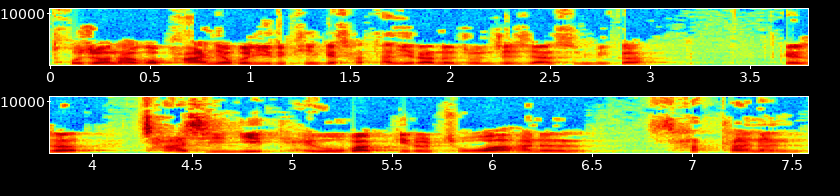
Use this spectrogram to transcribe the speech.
도전하고 반역을 일으킨 게 사탄이라는 존재지 않습니까? 그래서 자신이 대우받기를 좋아하는 사탄은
